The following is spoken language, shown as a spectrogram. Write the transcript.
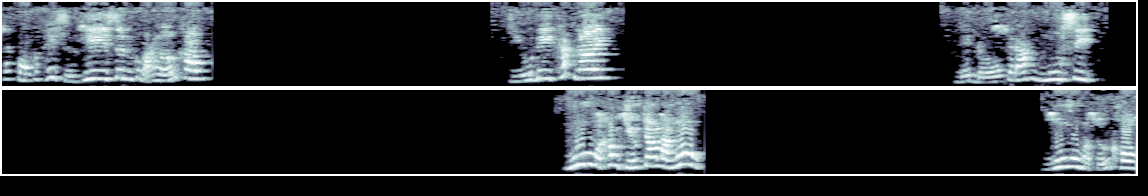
Các con có thấy sự hy sinh của bạn lưỡng không? Chịu đi khắp nơi. Để đổ cái đám ngu si. Ngu mà không chịu cho là ngu. Ngu mà tưởng khôn.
